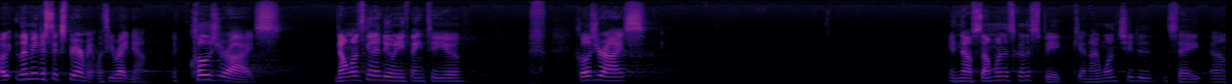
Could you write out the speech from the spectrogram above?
Oh, let me just experiment with you right now. Close your eyes. No one's going to do anything to you. Close your eyes. And now someone is going to speak, and I want you to say, um,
